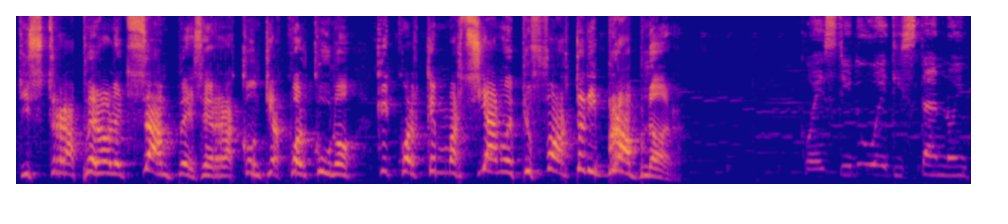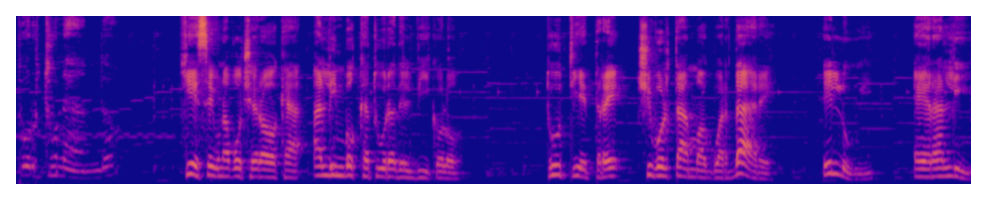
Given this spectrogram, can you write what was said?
Ti strapperò le zampe se racconti a qualcuno che qualche marziano è più forte di Brobnar! Questi due ti stanno importunando? chiese una voce roca all'imboccatura del vicolo. Tutti e tre ci voltammo a guardare e lui era lì.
